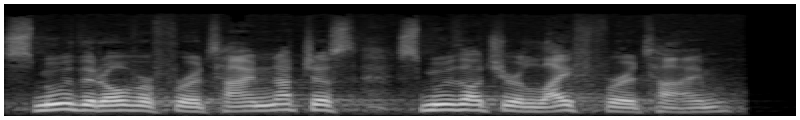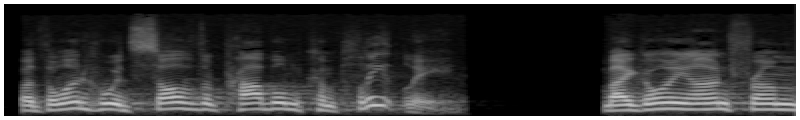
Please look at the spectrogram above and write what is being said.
smooth it over for a time, not just smooth out your life for a time, but the one who would solve the problem completely by going on from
